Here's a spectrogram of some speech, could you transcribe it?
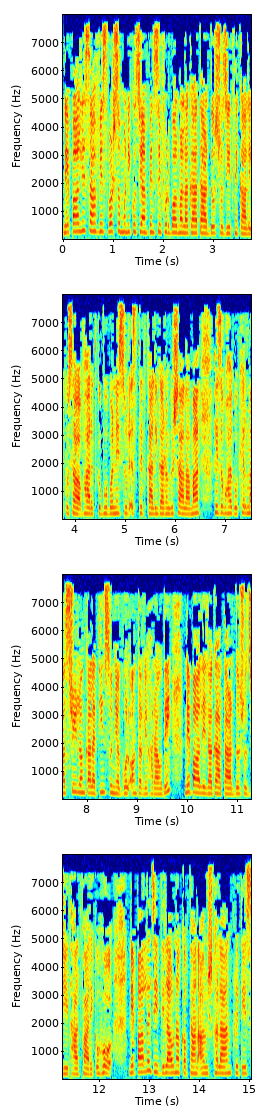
नेपालले साफ बीस वर्ष मुनिको च्याम्पियनशीप फुटबलमा लगातार दोस्रो जीत निकालेको छ। भारतको भुवनेश्वर स्थित कालिङ्गा रंगशालामा हिजो भएको खेलमा श्रीलंकालाई तीन शून्य गोल अन्तरले हराउँदै नेपालले लगातार दोस्रो जीत हात पारेको हो। नेपाललाई जीत दिलाउन कप्तान आयुष खलान कृतिश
